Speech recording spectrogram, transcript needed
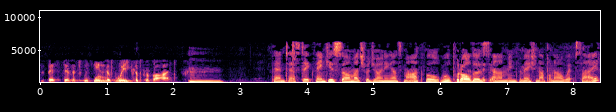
the best service within that we could provide. Mm. Fantastic. Thank you so much for joining us, Mark. We'll we'll put all those um, information up on our website.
